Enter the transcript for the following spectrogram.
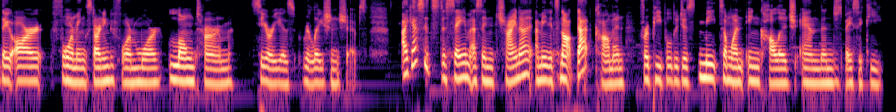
they are forming, starting to form more long term, serious relationships. I guess it's the same as in China. I mean, it's not that common for people to just meet someone in college and then just basically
